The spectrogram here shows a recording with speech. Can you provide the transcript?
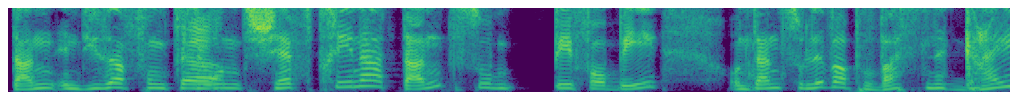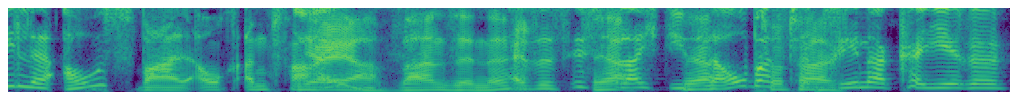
dann in dieser Funktion Cheftrainer, dann zum BVB und dann zu Liverpool. Was eine geile Auswahl auch an Ja, Vereinen. ja, Wahnsinn, ne? Also es ist Ja, vielleicht die ja, sauberste. Trainerkarriere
